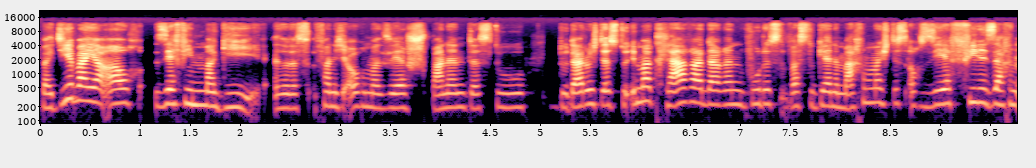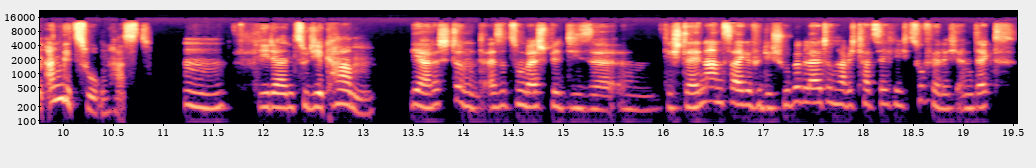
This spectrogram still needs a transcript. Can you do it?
Bei dir war ja auch sehr viel Magie. Also das fand ich auch immer sehr spannend, dass du, du dadurch, dass du immer klarer darin wurdest, was du gerne machen möchtest, auch sehr viele Sachen angezogen hast mhm. die dann zu dir kamen. Ja, das stimmt. Also zum Beispiel diese, ähm, die Stellenanzeige für die Schulbegleitung habe ich tatsächlich zufällig entdeckt.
